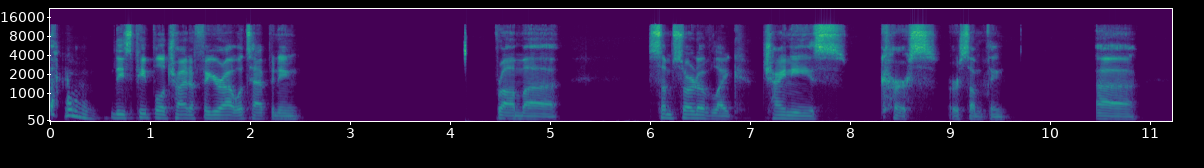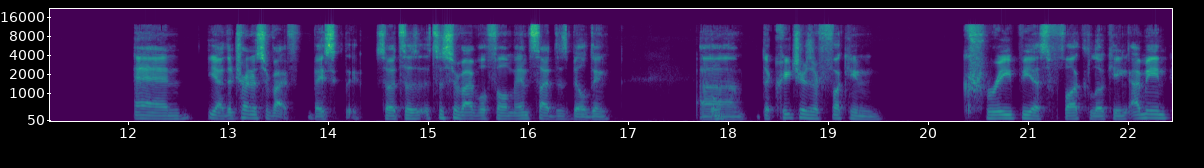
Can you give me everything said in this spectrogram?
these people try to figure out what's happening from uh some sort of like Chinese curse or something. Uh and yeah, they're trying to survive basically. So it's a it's a survival film inside this building. Um the creatures are fucking creepy as fuck looking. I mean,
